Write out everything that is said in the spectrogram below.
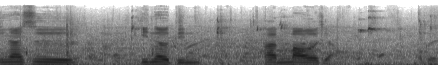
现在是阴二丁和猫二甲。OK。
